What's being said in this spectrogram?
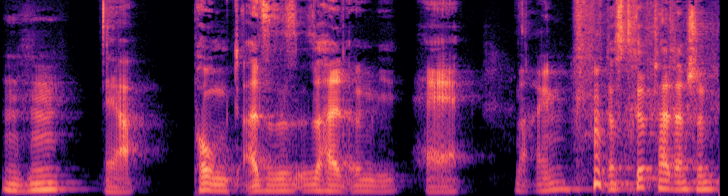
Mhm. Ja, Punkt. Also das ist halt irgendwie, hä? Nein. Das trifft halt dann schon,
